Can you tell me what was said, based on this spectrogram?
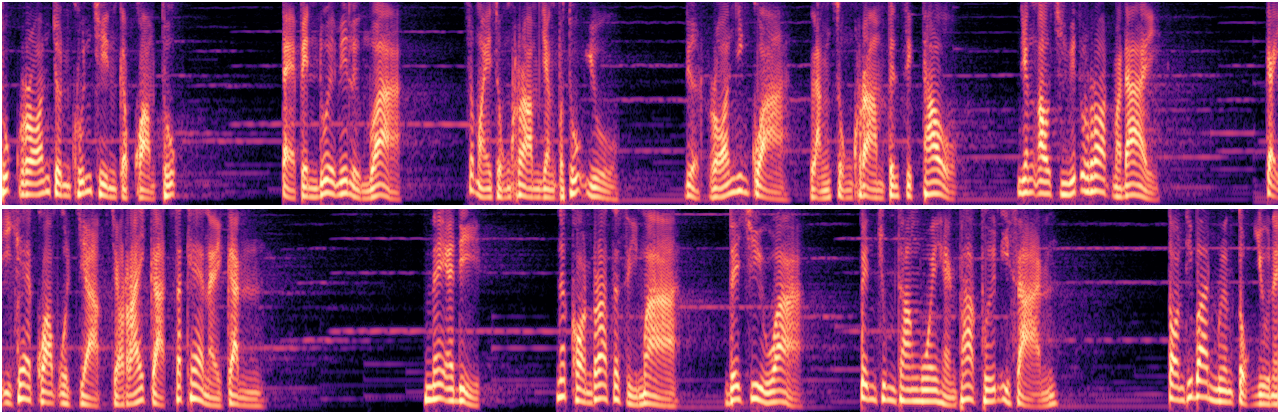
ทุกข์ร้อนจนคุ้นชินกับความทุกข์ แต่เป็นด้วยไม่ลืมว่า สมัยสงครามยังปะทุอยู่ เดือดร้อนยิ่งกว่าหลังสงครามเป็นสิบเท่า ยังเอาชีวิตรอดมาได้กับอีแค่ความอดอยากจะร้ายกาจสักแค่ไหนกัน ในอดีต นครราชสีมาได้ชื่อว่า เป็นชุมทางมวยแห่งภาคพื้นอีสาน ตอนที่บ้านเมืองตกอยู่ใน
